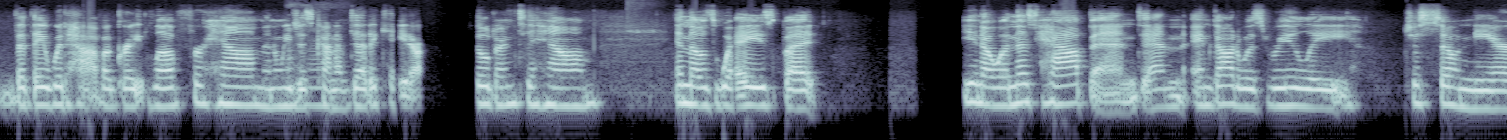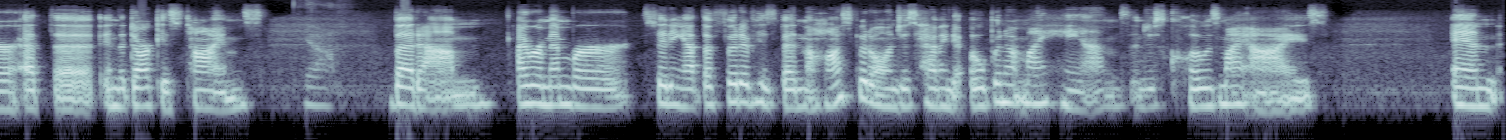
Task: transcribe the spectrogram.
that they would have a great love for him and we mm-hmm. just kind of dedicate our children to him in those ways but you know, when this happened and and God was really just so near at the in the darkest times. Yeah. But um I remember sitting at the foot of his bed in the hospital and just having to open up my hands and just close my eyes and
